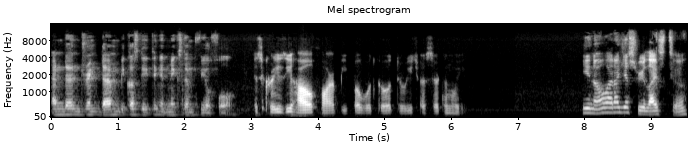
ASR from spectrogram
and then drink them because they think it makes them feel full. It's crazy how far people would go to reach a certain weight. You know what I just realized too?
